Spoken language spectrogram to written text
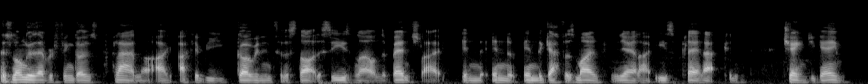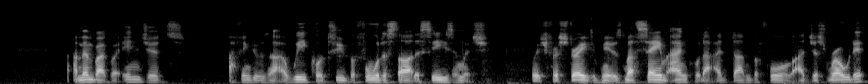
as long as everything goes to plan, like, I, I could be going into the start of the season like on the bench, like in in the, in the gaffer's mind, yeah, like he's a player that can change a game. I remember I got injured. I think it was like a week or two before the start of the season, which which frustrated me. It was my same ankle that I'd done before. I just rolled it,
